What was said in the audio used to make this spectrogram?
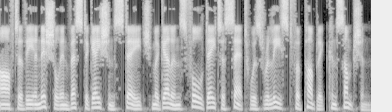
After the initial investigation stage Magellan's full data set was released for public consumption.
